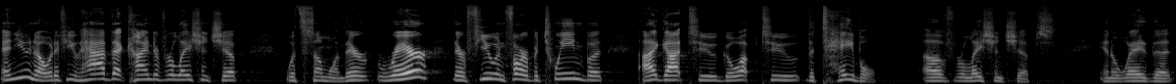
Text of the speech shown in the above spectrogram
And you know it if you have that kind of relationship with someone. They're rare, they're few and far between, but I got to go up to the table of relationships in a way that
